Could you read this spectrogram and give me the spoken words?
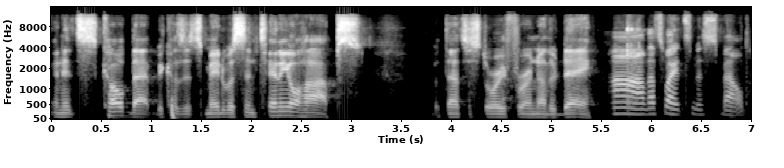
And it's called that because it's made with centennial hops but that's a story for another day. Ah, that's why it's misspelled.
